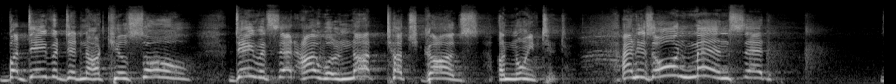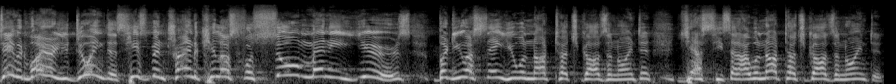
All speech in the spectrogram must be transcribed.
But David did not kill Saul. David said, I will not touch God's anointed. And his own men said, David, why are you doing this? He's been trying to kill us for so many years, but you are saying you will not touch God's anointed? Yes, he said, I will not touch God's anointed.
